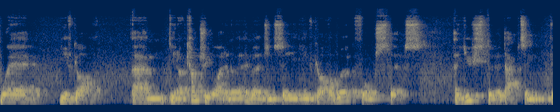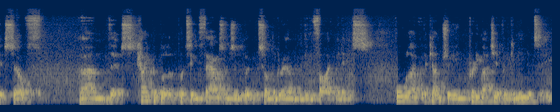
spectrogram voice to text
where you've got um, you know countrywide emergency, you've got a workforce that's used to adapting itself. Um, that's capable of putting thousands of boots on the ground within five minutes all over the country in pretty much every community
